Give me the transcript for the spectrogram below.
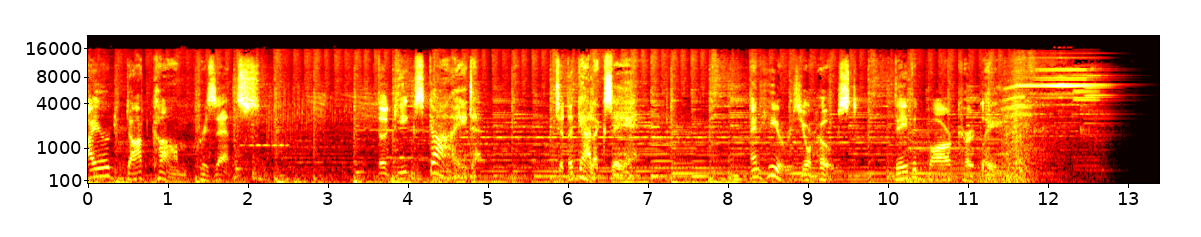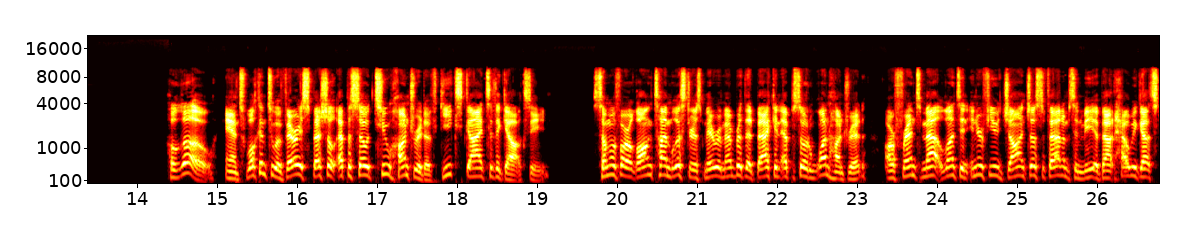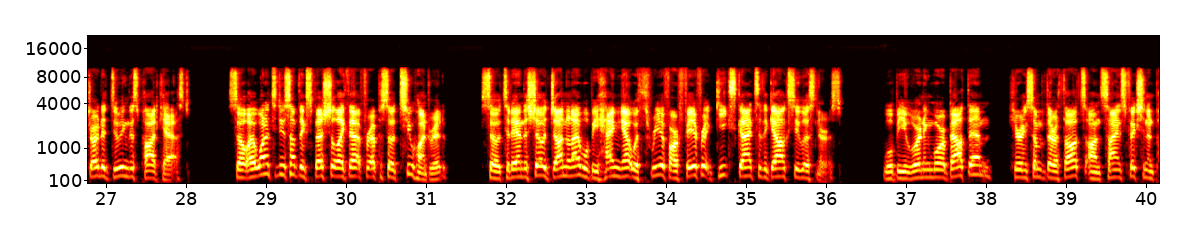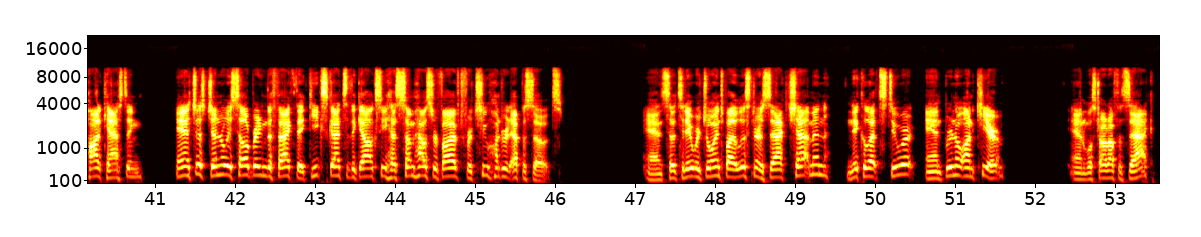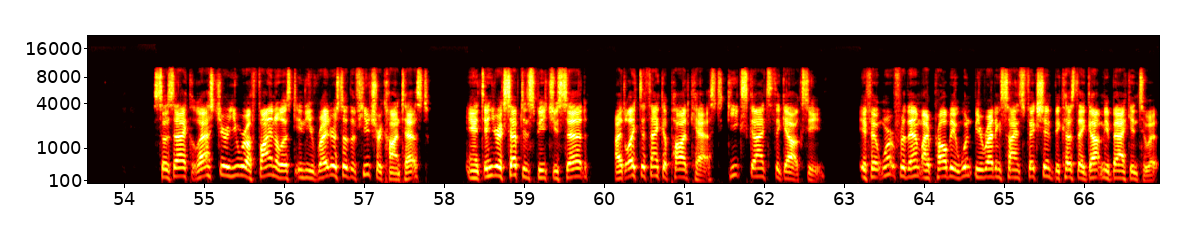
Wired.com presents The Geek's Guide to the Galaxy. And here is your host, David Barr Kirtley. Hello, and welcome to a very special episode 200 of Geek's Guide to the Galaxy. Some of our longtime listeners may remember that back in episode 100, our friend Matt London interviewed John Joseph Adams and me about how we got started doing this podcast. So I wanted to do something special like that for episode 200. So today on the show, John and I will be hanging out with three of our favorite Geek's Guide to the Galaxy listeners. We'll be learning more about them, hearing some of their thoughts on science fiction and podcasting, and just generally celebrating the fact that Geek's Guide to the Galaxy has somehow survived for 200 episodes. And so today we're joined by listeners Zach Chapman, Nicolette Stewart, and Bruno Ankier. And we'll start off with Zach. So, Zach, last year you were a finalist in the Writers of the Future contest, and in your acceptance speech you said, I'd like to thank a podcast, Geek's Guide to the Galaxy. If it weren't for them, I probably wouldn't be writing science fiction because they got me back into it.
